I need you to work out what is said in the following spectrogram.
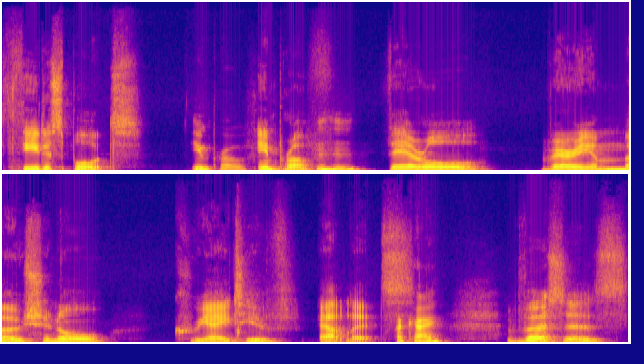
Theatre sports improv. improv, Mm-hmm. they're all very emotional, creative outlets. Okay. Versus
